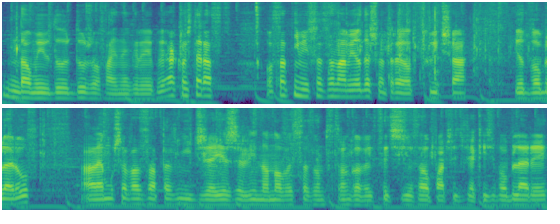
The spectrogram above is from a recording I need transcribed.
Dał mi du dużo fajnych gry. Jakoś teraz ostatnimi sezonami odeszłem trochę od Twitcha i od woblerów, ale muszę Was zapewnić, że jeżeli na nowy sezon strongowy chcecie się zaopatrzyć w jakieś woblery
